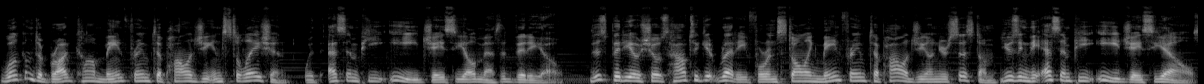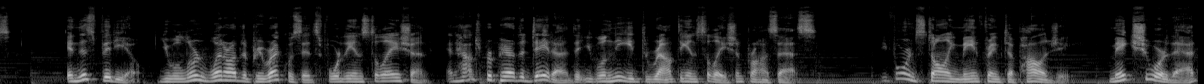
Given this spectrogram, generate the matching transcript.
Welcome to Broadcom Mainframe Topology Installation with SMPE JCL Method video. This video shows how to get ready for installing mainframe topology on your system using the SMPE JCLs. In this video, you will learn what are the prerequisites for the installation and how to prepare the data that you will need throughout the installation process. Before installing mainframe topology, make sure that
